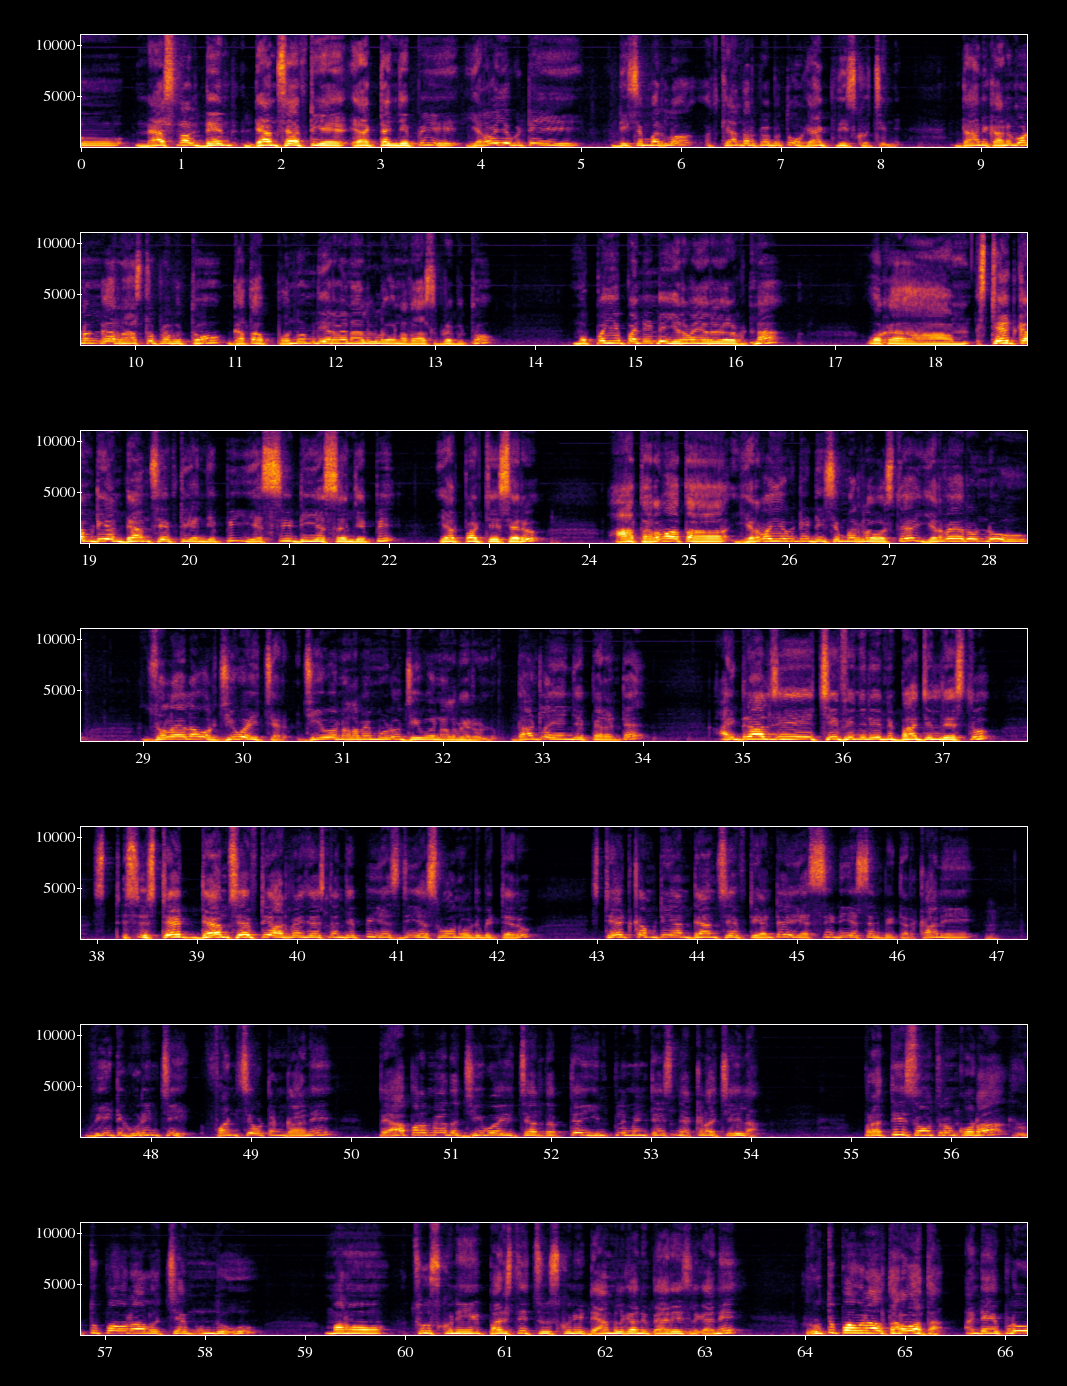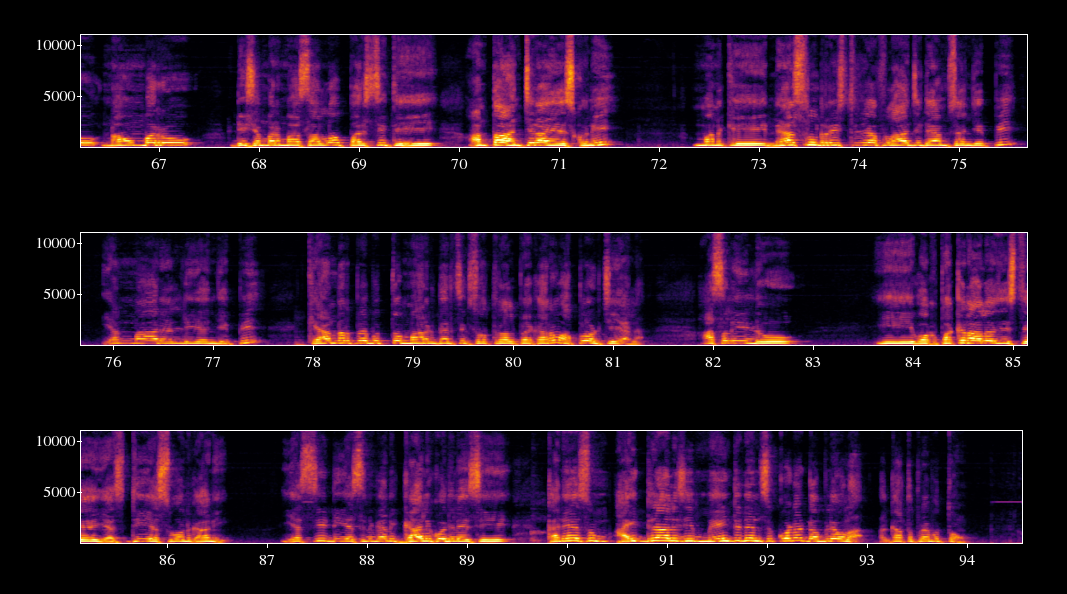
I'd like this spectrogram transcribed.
national dam dam safety act అని చెప్పి ఇరవై ఒకటి డిసెంబర్లో కేంద్ర ప్రభుత్వం ఒక యాక్ట్ తీసుకొచ్చింది. దానికి అనుగుణంగా రాష్ట్ర ప్రభుత్వం గత పంతొమ్మిది ఇరవై నాలుగులో ఉన్న రాష్ట్ర ప్రభుత్వం ముప్పై పన్నెండు ఇరవై ఇరవై ఒకటిన ఒక state committee and dam safety అని చెప్పి ఎస్సీ డిఎస్ అని చెప్పి ఏర్పాటు చేశారు. ఆ తర్వాత ఇరవై ఒకటి డిసెంబర్లో వస్తే ఇరవై రెండు జూలైలో ఒక జీవో ఇచ్చారు. జీవో నలభై మూడు జీవో నలభై రెండు. దాంట్లో ఏం చెప్పారంటే హైడ్రాలజీ చీఫ్ ఇంజనీర్ని బాధ్యులు చేస్తూ స్ట్- స్టేట్ డ్యామ్ సేఫ్టీ ఆర్గనైజేషన్ అని చెప్పి ఎస్డిఎస్ఓ అని ఒకటి పెట్టారు. State committee and dam safety అంటే ఎస్సిడిఎస్ అని పెట్టారు. కానీ వీటి గురించి ఫండ్స్ ఇవ్వటం కానీ పేపర్ మీద జీవో ఇచ్చారు తప్పితే ఇంప్లిమెంటేషన్ ఎక్కడా చేయలే. ప్రతి సంవత్సరం కూడా ఋతుపవనాలు వచ్చే ముందు మనం చూసుకుని పరిస్థితి చూసుకుని డ్యాములు కానీ బ్యారేజ్లు కానీ ఋతుపవనాల తర్వాత అంటే ఇప్పుడు నవంబరు డిసెంబర్ మాసాల్లో పరిస్థితి అంతా అంచనా వేసుకుని మనకి national registry of large dams అని చెప్పి ఎన్ఆర్ఎల్డి అని చెప్పి కేంద్ర ప్రభుత్వం మార్గదర్శక సూత్రాల ప్రకారం అప్లోడ్ చేయాలి. అసలు వీళ్ళు ఈ ఒక పక్కన ఆలోచిస్తే ఎస్డిఎస్ఓని కానీ ఎస్సిడిఎస్ని కానీ గాలికి వదిలేసి కనీసం హైడ్రాలజీ మెయింటెనెన్స్ కూడా డబ్బులు ఇవ్వాల గత ప్రభుత్వం.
